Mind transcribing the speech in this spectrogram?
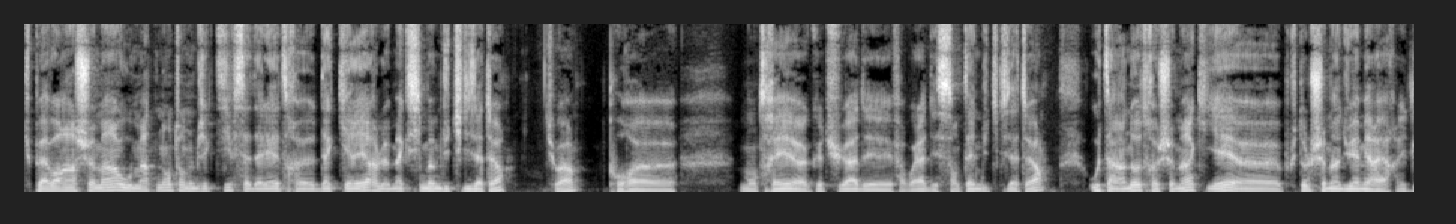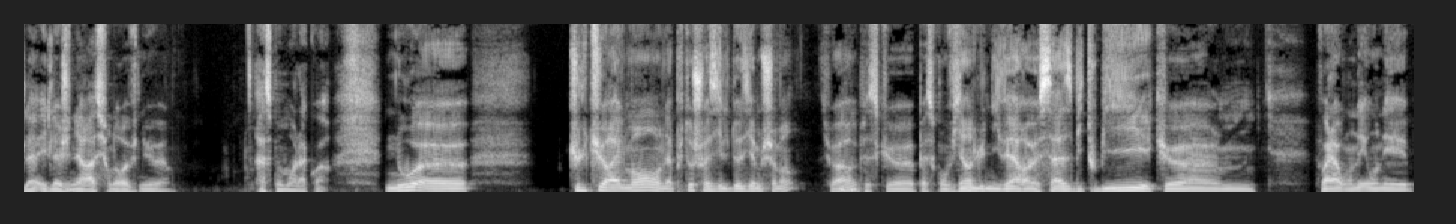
Tu peux avoir un chemin où maintenant ton objectif, c'est d'aller être d'acquérir le maximum d'utilisateurs tu vois, pour euh, montrer euh, que tu as des, enfin voilà, des centaines d'utilisateurs, ou tu as un autre chemin qui est euh, plutôt le chemin du MRR et de la, et de la génération de revenus à ce moment-là, quoi. Nous, culturellement, on a plutôt choisi le deuxième chemin, tu vois, mhm. parce que parce qu'on vient de l'univers SaaS B2B et que voilà, on est on est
